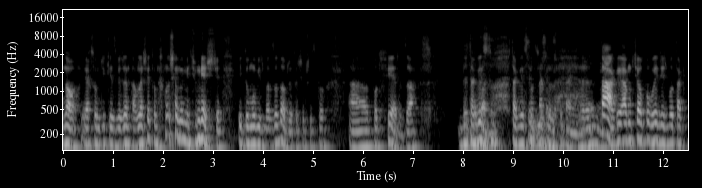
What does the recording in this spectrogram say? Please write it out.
no, jak są dzikie zwierzęta w lesie, to my możemy mieć w mieście. I tu mówisz bardzo dobrze, to się wszystko a, potwierdza. Tak więc to, tak więc to, to tyle. pytanie? E? Tak, ja bym chciał powiedzieć, bo tak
